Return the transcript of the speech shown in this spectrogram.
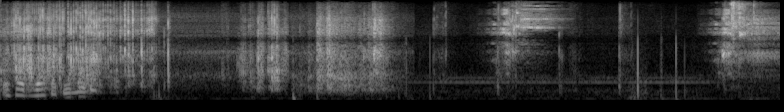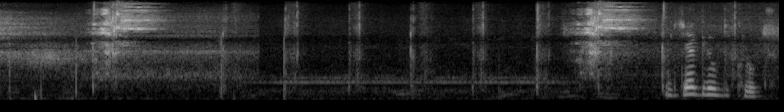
To się odwracać nie mogę? Gdzie drugi klucz?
